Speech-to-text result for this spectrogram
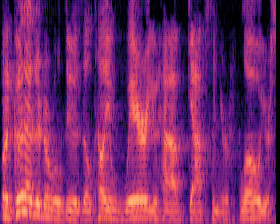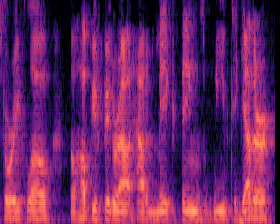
what a good editor will do is they'll tell you where you have gaps in your flow, your story flow. They'll help you figure out how to make things weave together.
